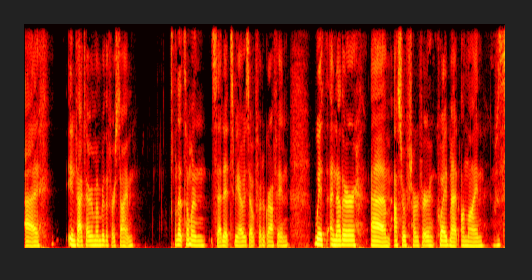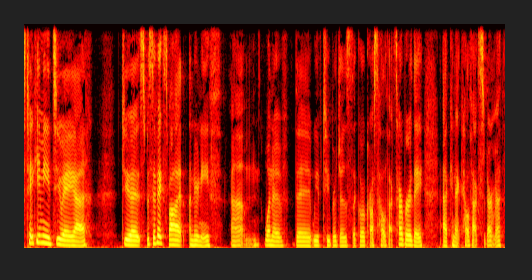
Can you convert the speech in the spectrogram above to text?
Uh, in fact, I remember the first time that someone said it to me. I was out photographing with another um, astrophotographer who I'd met online. It was taking me to a uh, to a specific spot underneath um, one of the we have two bridges that go across Halifax Harbor. They uh, connect Halifax to Dartmouth.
